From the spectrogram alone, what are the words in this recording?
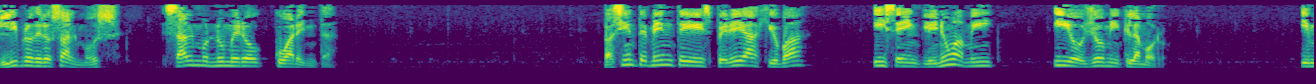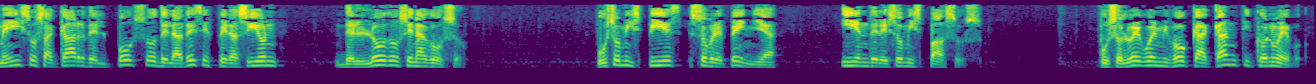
Libro de los Salmos, Salmo número 40. Pacientemente esperé a Jehová, y se inclinó a mí, y oyó mi clamor. Y me hizo sacar del pozo de la desesperación, del lodo cenagoso. Puso mis pies sobre peña, y enderezó mis pasos. Puso luego en mi boca cántico nuevo,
